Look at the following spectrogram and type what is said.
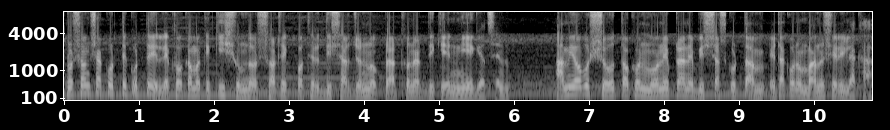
প্রশংসা করতে করতে লেখক আমাকে কি সুন্দর সঠিক পথের দিশার জন্য প্রার্থনার দিকে নিয়ে গেছেন। আমি অবশ্য তখন মনে প্রাণে বিশ্বাস করতাম, এটা কোনো মানুষেরই লেখা।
